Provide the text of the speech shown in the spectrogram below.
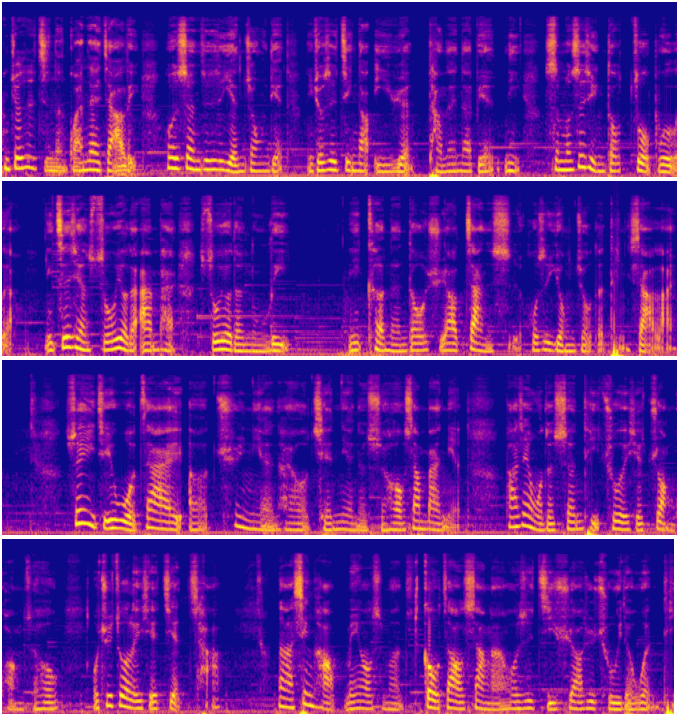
你就是只能关在家里，或者甚至是严重一点，你就是进到医院躺在那边，你什么事情都做不了。你之前所有的安排，所有的努力，你可能都需要暂时或是永久的停下来。所以，其实我在呃去年还有前年的时候，上半年发现我的身体出了一些状况之后，我去做了一些检查。那幸好没有什么构造上啊，或是急需要去处理的问题。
